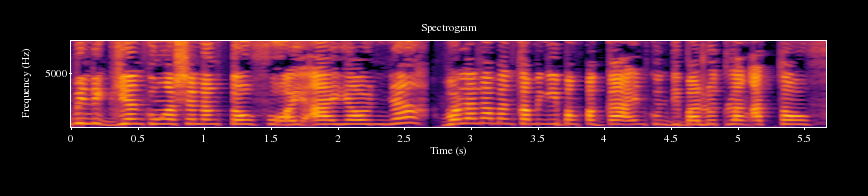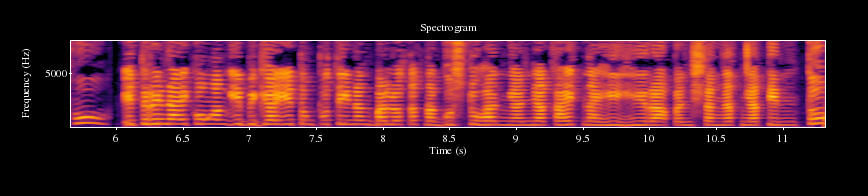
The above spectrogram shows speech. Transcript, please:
binigyan ko nga siya ng tofu ay ayaw niya. Wala naman kaming ibang pagkain kundi balot lang at tofu. Itrinay ko ngang ibigay itong puti ng balot at nagustuhan nga niya kahit nahihirapan siyang ngat-ngatin to.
